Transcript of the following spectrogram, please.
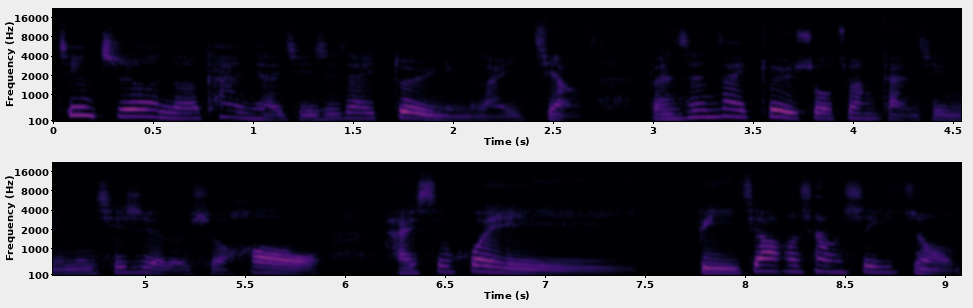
镜之二呢，看起来其实在对于你们来讲，本身在对说这段感情，你们其实有的时候还是会比较像是一种，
